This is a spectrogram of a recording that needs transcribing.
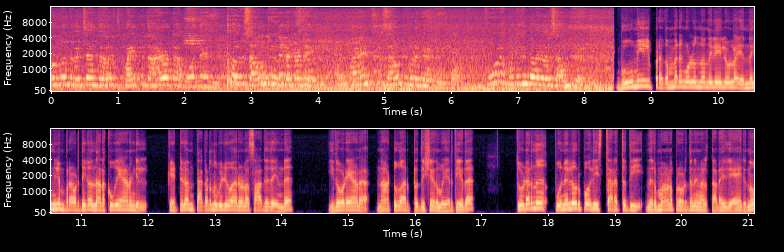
കൊണ്ടുവന്ന് വെച്ചാൽ പൈപ്പ് താഴോട്ടാ പോകുന്നതെന്ന്. ഒരു സൗണ്ട് ഭയങ്കര സൗണ്ട് കൂടെ കേട്ടു ഭൂമിയിൽ പ്രകമ്പനം കൊള്ളുന്ന നിലയിലുള്ള എന്തെങ്കിലും പ്രവർത്തികൾ നടക്കുകയാണെങ്കിൽ കെട്ടിടം തകർന്നു വീഴുവാനുള്ള സാധ്യതയുണ്ട്. ഇതോടെയാണ് നാട്ടുകാർ പ്രതിഷേധമുയർത്തിയത്. തുടർന്ന് പുനലൂർ പോലീസ് സ്ഥലത്തെത്തി നിർമ്മാണ പ്രവർത്തനങ്ങൾ തടയുകയായിരുന്നു.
